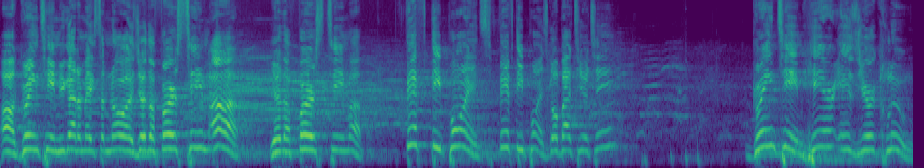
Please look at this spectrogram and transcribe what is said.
Oh, green team, you got to make some noise. You're the first team up. You're the first team up. 50 points. 50 points. Go back to your team. Green team, here is your clue.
